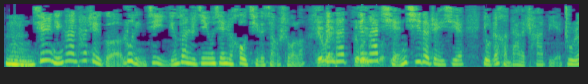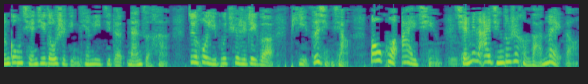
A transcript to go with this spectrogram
嗯，其实您看他这个《鹿鼎记》已经算是金庸先生后期的小说了，跟他跟他前期的这些有着很大的差别。主人公前期都是顶天立地的男子汉，最后一部却是这个痞子形象。包括爱情，嗯前面的爱情都是很完美的，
